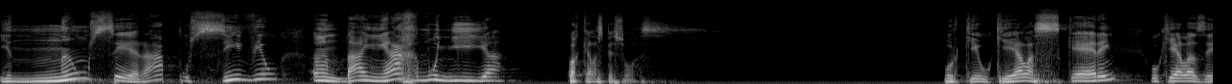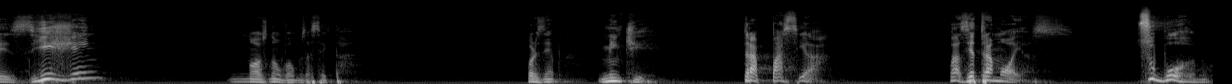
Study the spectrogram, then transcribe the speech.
E não será possível andar em harmonia com aquelas pessoas. Porque o que elas querem, o que elas exigem, nós não vamos aceitar. Por exemplo, mentir, trapacear, fazer tramóias, suborno,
